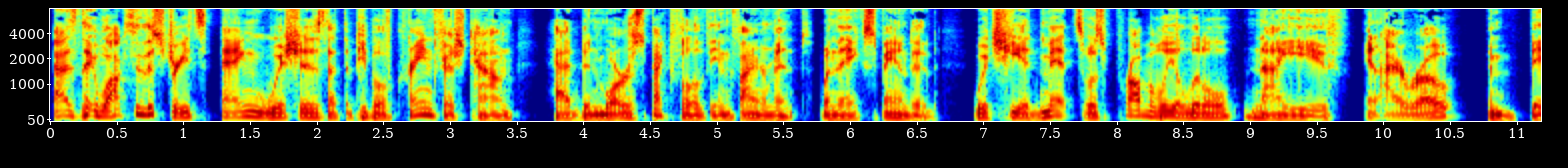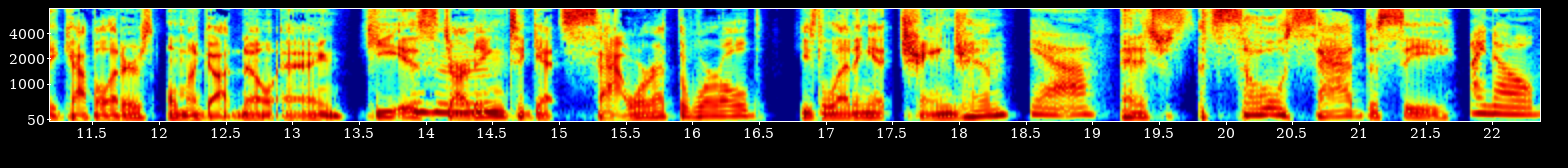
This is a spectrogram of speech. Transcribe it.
As they walk through the streets, Aang wishes that the people of Cranefish Town had been more respectful of the environment when they expanded, which he admits was probably a little naive. And I wrote in big capital letters, Oh my God, no, Aang. He is Mhm. starting to get sour at the world. He's letting it change him. yeah. And it's just, it's so sad to see. I know.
